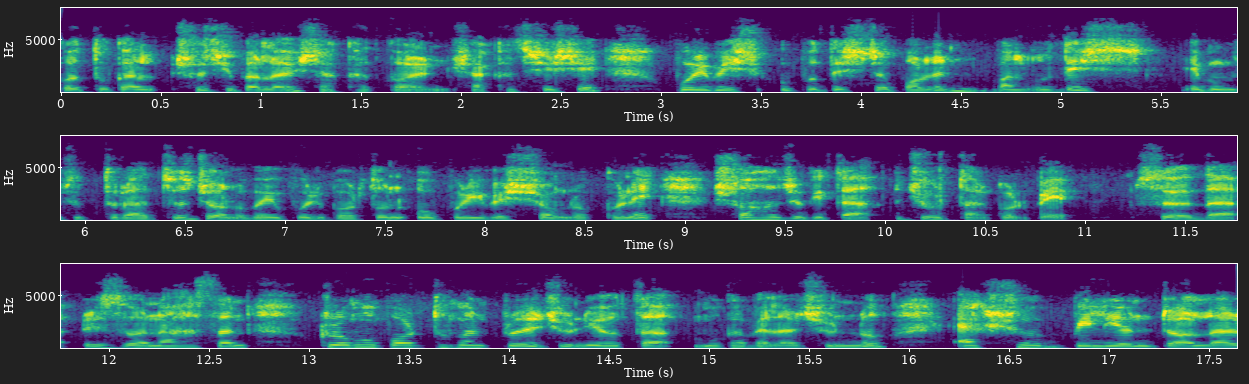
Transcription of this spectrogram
গতকাল সচিবালয়ে সাক্ষাৎ করেন। সাক্ষাৎ শেষে পরিবেশ উপদেষ্টা বলেন, বাংলাদেশ এবং যুক্তরাজ্য জলবায়ু পরিবর্তন ও পরিবেশ সংরক্ষণে সহযোগিতা জোরদার করবে। সৈয়দা রিজওয়ানা হাসান ক্রমবর্ধমান প্রয়োজনীয়তা মোকাবেলার জন্য একশো বিলিয়ন ডলার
